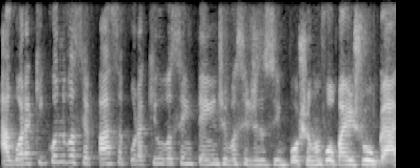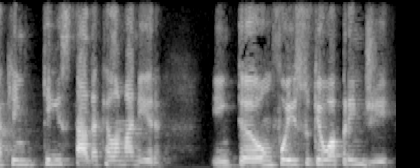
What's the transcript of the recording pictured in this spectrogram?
Agora, aqui, quando você passa por aquilo, você entende você diz assim, poxa, eu não vou mais julgar quem, quem está daquela maneira. Então, foi isso que eu aprendi.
